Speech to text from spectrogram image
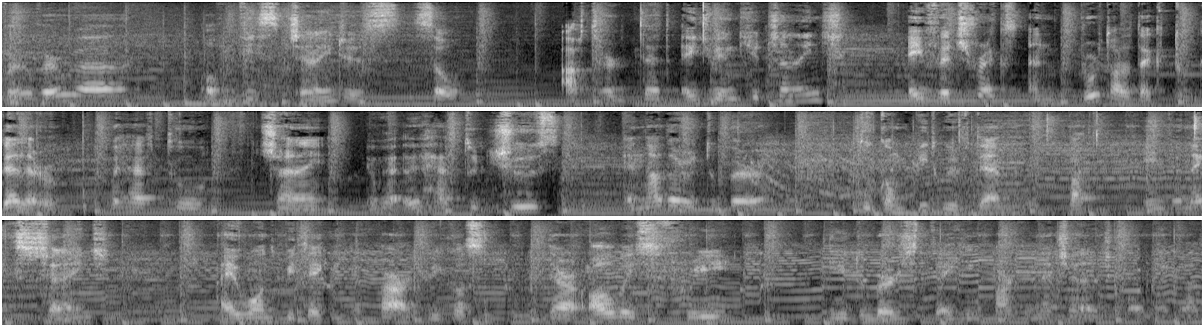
very very well of these challenges. So, after that HBMQ challenge, Avetrex and Brutaltech together, we have to challenge, we have to choose another YouTuber to compete with them. But in the next challenge, I won't be taking a part because there are always three YouTubers taking part in a challenge. Oh my god,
